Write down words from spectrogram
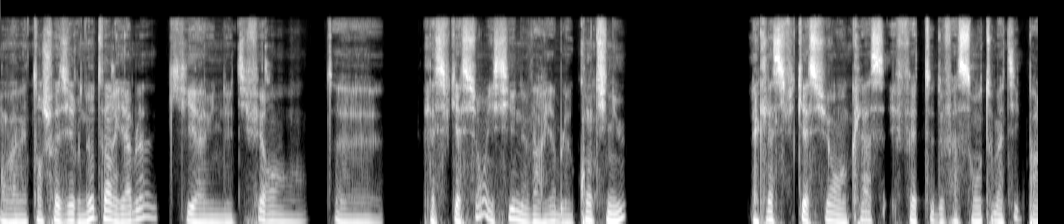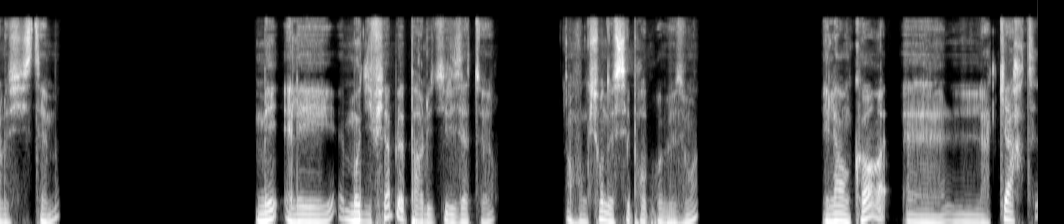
On va maintenant choisir une autre variable qui a une différente euh, Classification, ici une variable continue. La classification en classe est faite de façon automatique par le système, mais elle est modifiable par l'utilisateur en fonction de ses propres besoins. Et là encore, euh, la carte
